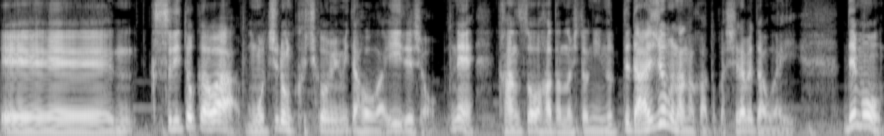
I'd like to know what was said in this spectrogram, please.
えー、薬とかはもちろん口コミ見た方がいいでしょう。ね。乾燥肌の人に塗って大丈夫なのかとか調べた方がいい。でも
